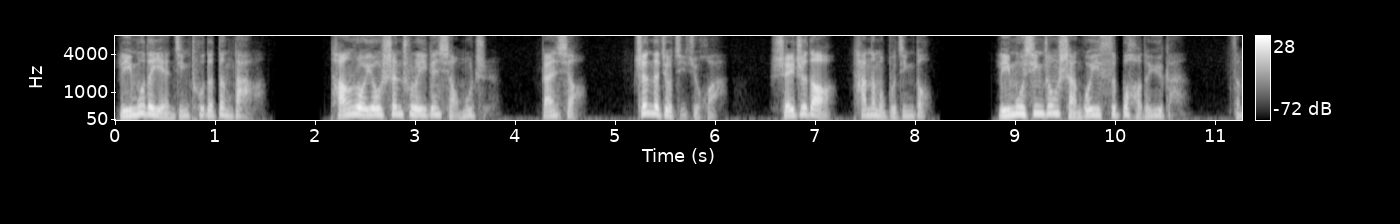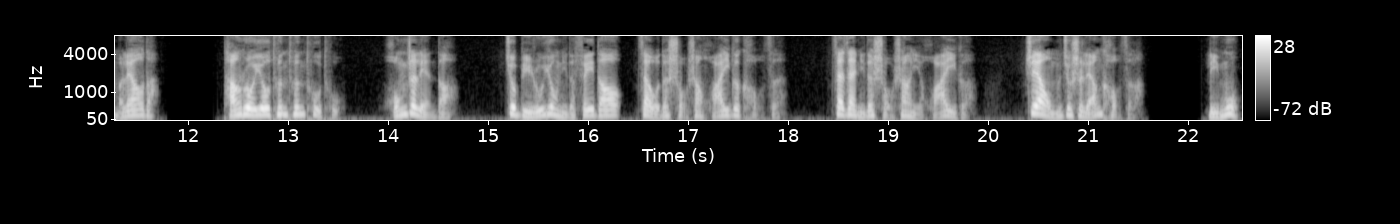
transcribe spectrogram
李牧的眼睛突的瞪大了。唐若幽伸出了一根小拇指，干笑：“真的就几句话，谁知道他那么不经斗？”李牧心中闪过一丝不好的预感，怎么撩的？唐若幽吞吞吐吐，红着脸道：“就比如用你的飞刀在我的手上划一个口子，再在你的手上也划一个，这样我们就是两口子了。”李牧，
